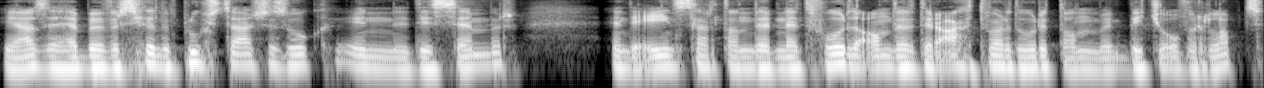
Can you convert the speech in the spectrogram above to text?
ja, ze hebben verschillende ploegstages ook in december. En de een start dan er net voor, de ander erachter, waardoor het dan een beetje overlapt.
